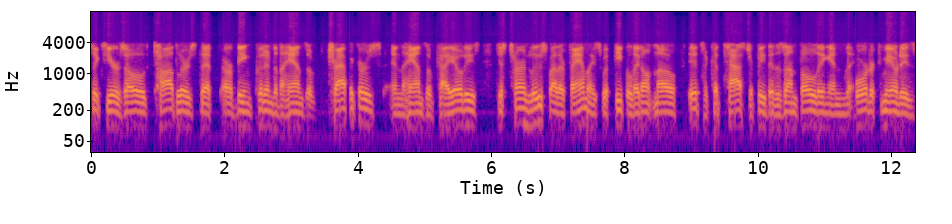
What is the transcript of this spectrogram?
six years old, toddlers that are being put into the hands of traffickers in the hands of coyotes, just turned loose by their families with people they don't know. It's a catastrophe that is unfolding, and the border communities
